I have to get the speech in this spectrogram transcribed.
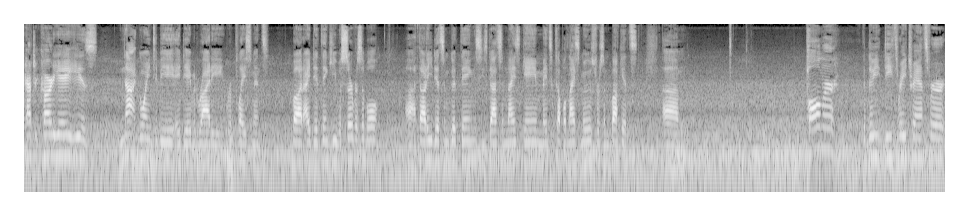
Patrick Cartier, he is not going to be a David Roddy replacement, but I did think he was serviceable. Uh, I thought he did some good things. He's got some nice game, made a couple nice moves for some buckets. Um, Palmer, the D- 3 transfer,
